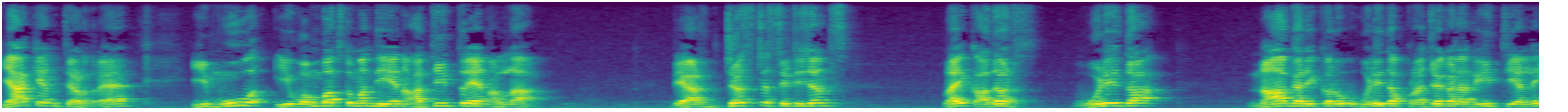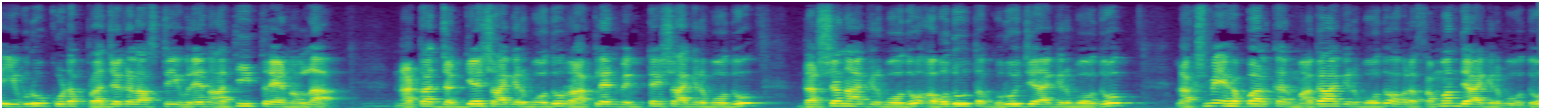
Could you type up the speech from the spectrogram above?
ಯಾಕೆ ಅಂತ ಹೇಳಿದ್ರೆ, ಈ ಮೂವ, ಈ ಒಂಬತ್ತು ಮಂದಿ ಏನು ಅತೀತ್ರ ಏನಲ್ಲ they are just citizens like others ಉಳಿದ ನಾಗರಿಕರು, ಉಳಿದ ಪ್ರಜೆಗಳ ರೀತಿಯಲ್ಲೇ ಇವರು ಕೂಡ ಪ್ರಜೆಗಳಷ್ಟೇ, ಇವರೇನು ಅತೀತ್ರ ಏನಲ್ಲ. ನಟ ಜಗ್ಗೇಶ್ ಆಗಿರ್ಬೋದು, ರಾಕ್ಲೇನ್ ವೆಂಕಟೇಶ್ ಆಗಿರ್ಬೋದು, ದರ್ಶನ್ ಆಗಿರ್ಬೋದು, ಅವಧೂತ ಗುರೂಜಿ ಆಗಿರ್ಬೋದು, ಲಕ್ಷ್ಮೀ ಹೆಬ್ಬಾಳ್ಕರ್ ಮಗ ಆಗಿರ್ಬೋದು, ಅವರ ಸಂಬಂಧಿ ಆಗಿರ್ಬೋದು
